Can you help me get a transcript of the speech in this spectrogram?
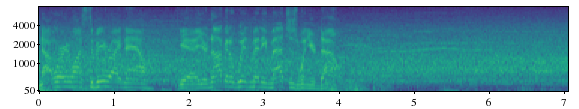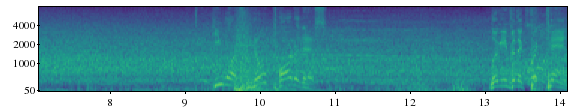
Not where he wants to be right now. Yeah, you're not going to win many matches when you're down. He wants no part of this. Looking for the quick pin.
